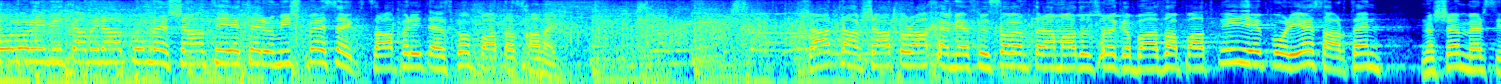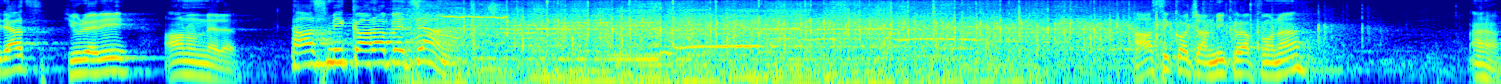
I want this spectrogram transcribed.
բոլորին վիտամին ակումն է շանթի եթերում, ինչպես եք, ծապերի տեսքով պատասխանեք։ Շատ լավ, շատ ուրախ եմ, ես հույսով եմ տրամադրությունը կբազապատվի, երբ որ ես արդեն նշեմ մեր սիրած հյուրերի անունները։ Հասմիկ Կարապետյան։ Հասիկո ջան, միկրոֆոնը։ Ահա։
